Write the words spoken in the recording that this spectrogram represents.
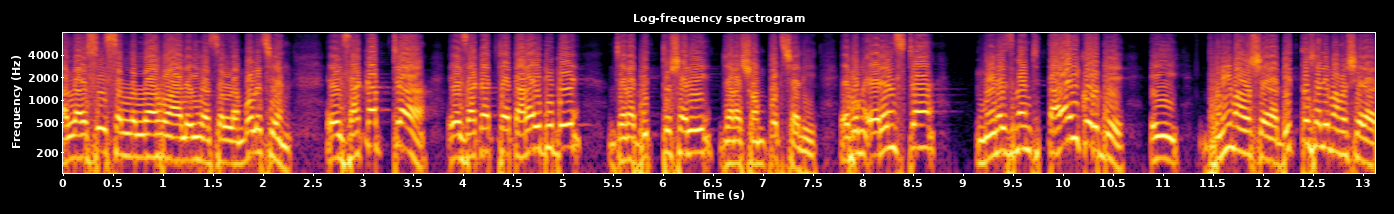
আল্লাহ রসুল সাল্লাহ আলহি আসাল্লাম বলেছেন এই জাকাতটা এই জাকাতটা তারাই দিবে যারা বিত্তশালী, যারা সম্পদশালী। এবং অ্যারেঞ্জটা ম্যানেজমেন্ট তারাই করবে, এই ধনী মানুষেরা, বিত্তশালী মানুষেরা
